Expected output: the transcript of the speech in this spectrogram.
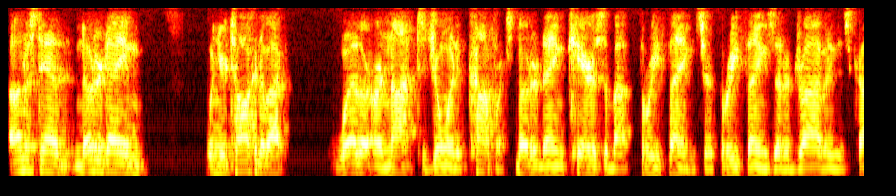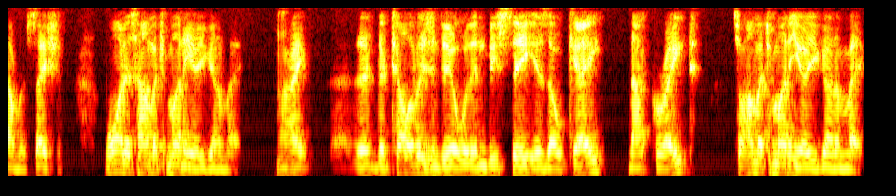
understand Notre Dame when you're talking about whether or not to join a conference, Notre Dame cares about three things. There are three things that are driving this conversation. One is how much money are you going to make? All right. Their, the television deal with NBC is okay, not great. So, how much money are you going to make?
